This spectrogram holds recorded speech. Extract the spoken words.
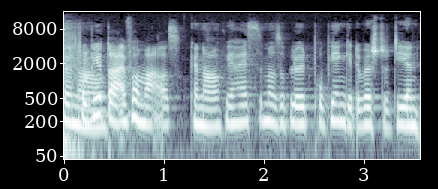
Genau. Probiert da einfach mal aus. Genau, wie heißt es immer so blöd, probieren geht über studieren.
